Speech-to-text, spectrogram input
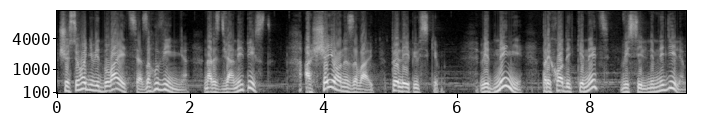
що сьогодні відбувається заговіння на Різдвяний піст, а ще його називають Пилипівським. Віднині приходить кінець весільним неділям.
